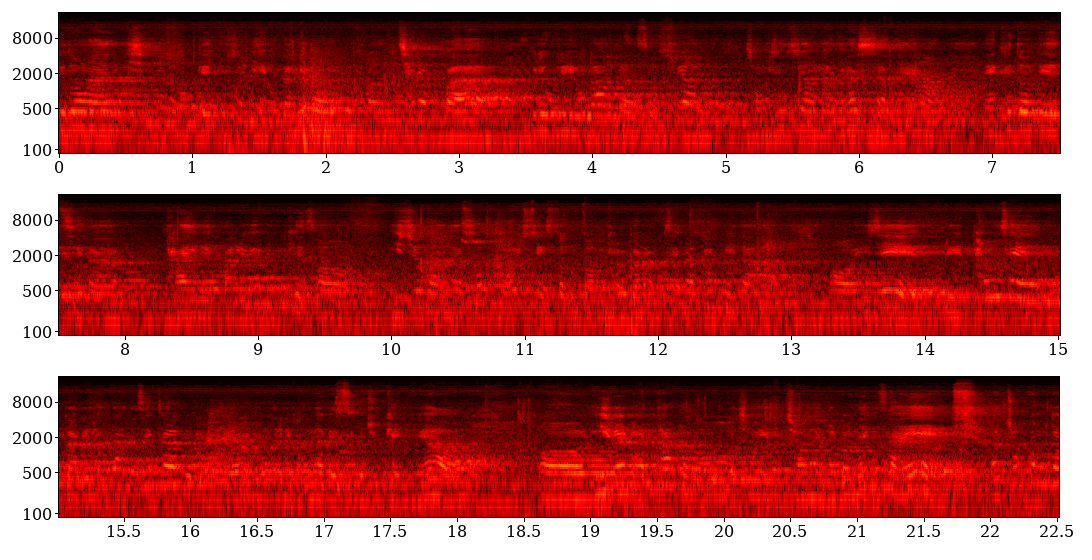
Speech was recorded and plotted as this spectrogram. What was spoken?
그동안 20년 넘게 꾸준히 요가 해온 그런 체력과 그리고 우리 요가하면서 수련, 정신 수련 많이 하시잖아요. 네, 그 덕에 제가 다행히 빨리 회복해서 2주 만에 수업을 할수 있었던 결과라고 생각합니다. 어, 이제 우리 평생 요가를 한다는 생각으로 여러분들을 만나 뵀으면 좋겠고요. 어, 이를 바탕으로 저희는 저는 이번 행사에 어, 조금 더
